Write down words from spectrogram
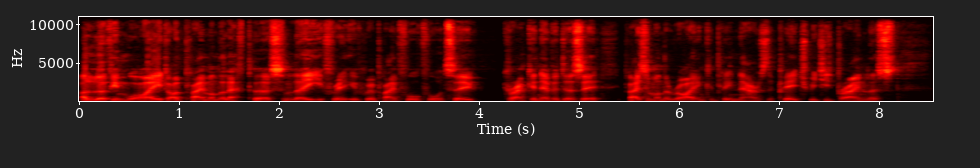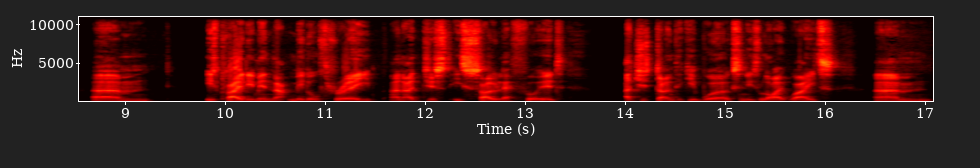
I love him wide. I'd play him on the left personally if we're, if we're playing 4 4 2. Karanka never does it. He plays him on the right and completely narrows the pitch, which is brainless. Um, he's played him in that middle three, and I just he's so left footed. I just don't think it works, and he's lightweight. Um,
